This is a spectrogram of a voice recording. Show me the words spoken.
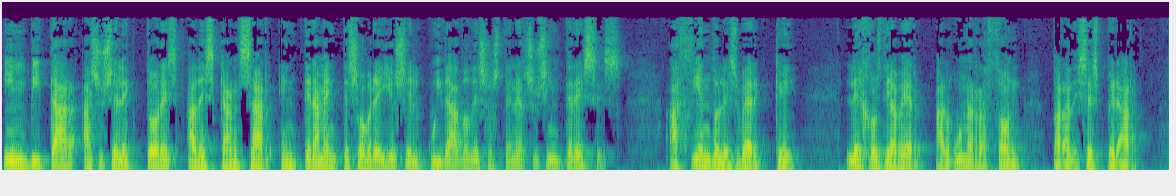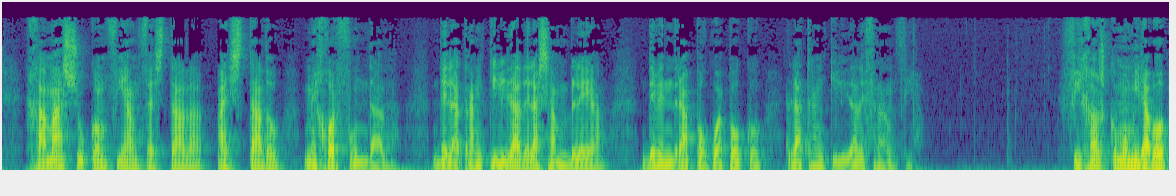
invitar a sus electores a descansar enteramente sobre ellos el cuidado de sostener sus intereses, haciéndoles ver que, lejos de haber alguna razón para desesperar, jamás su confianza ha estado mejor fundada. De la tranquilidad de la Asamblea devendrá poco a poco la tranquilidad de Francia. Fijaos cómo Mirabeau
